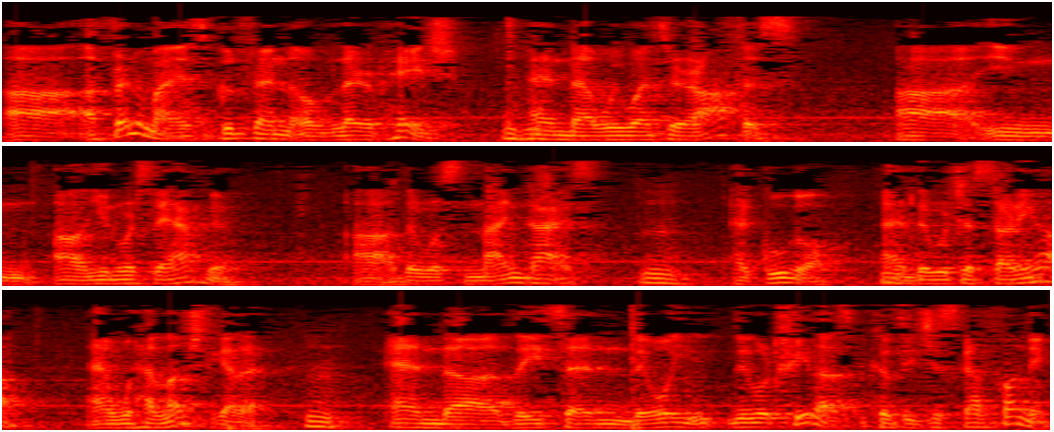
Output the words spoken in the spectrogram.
uh, a friend of mine is a good friend of Larry Page, and uh, we went to their office uh, in uh, University Avenue. Uh, there was nine guys at Google, and they were just starting up. And we had lunch together, and uh, they said they will they will treat us because they just got funding.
